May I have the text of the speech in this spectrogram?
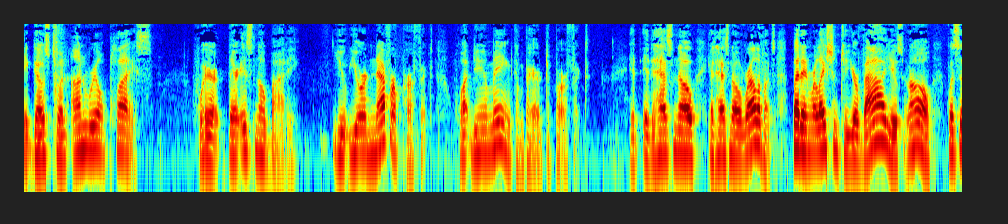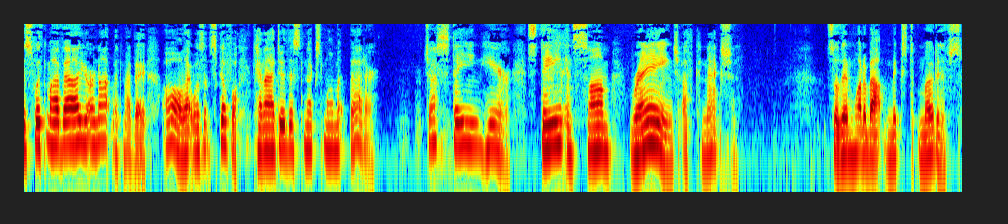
It goes to an unreal place where there is nobody. You, you're never perfect. What do you mean compared to perfect? It, it has no it has no relevance. But in relation to your values, oh, was this with my value or not with my value? Oh, that wasn't skillful. Can I do this next moment better? Just staying here, staying in some range of connection. So then what about mixed motives?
